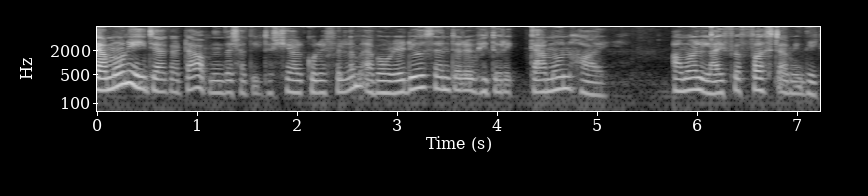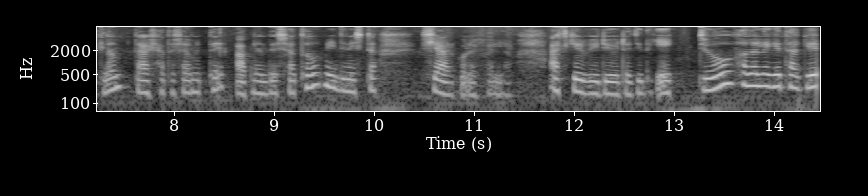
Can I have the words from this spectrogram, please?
কেমন এই জায়গাটা? আপনাদের সাথে একটু শেয়ার করে ফেললাম। এবং রেডিও সেন্টারের ভিতরে কেমন হয়? আমার লাইফে ফার্স্ট আমি দেখলাম, তার সাথে সাথে আপনাদের সাথেও আমি এই জিনিসটা শেয়ার করে ফেললাম। আজকের ভিডিওটা যদি একটুও ভালো লেগে থাকে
